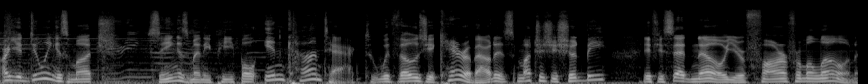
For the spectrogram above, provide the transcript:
Are you doing as much, seeing as many people, in contact with those you care about as much as you should be? If you said no, you're far from alone.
